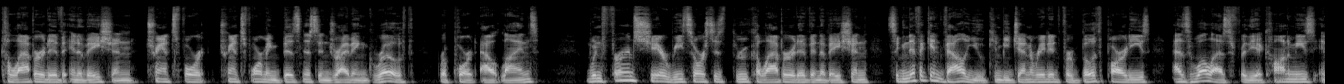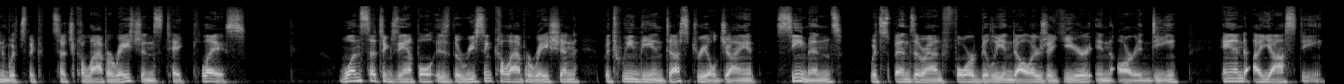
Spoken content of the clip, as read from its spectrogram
Collaborative Innovation Transfor- Transforming Business and Driving Growth report outlines, when firms share resources through collaborative innovation, significant value can be generated for both parties as well as for the economies in which the, such collaborations take place. One such example is the recent collaboration between the industrial giant Siemens, which spends around $4 billion a year in R&D, and Ayasdi,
